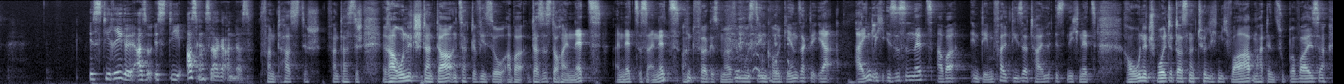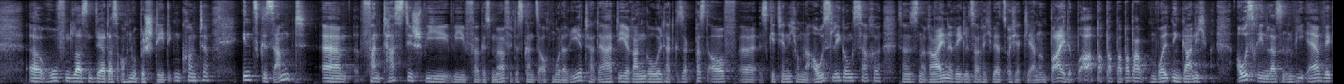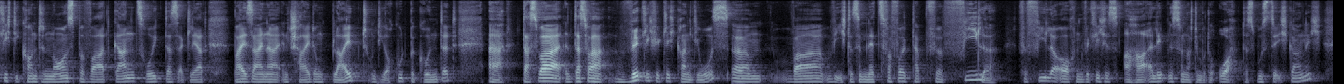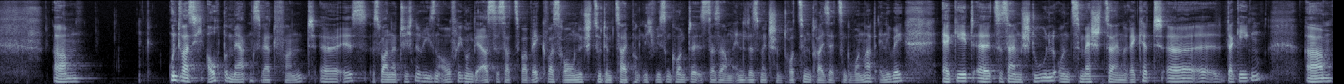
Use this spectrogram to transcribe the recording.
ist die Regel, also ist die Ausgangslage anders. Fantastisch, fantastisch. Raonic stand da und sagte, wieso, aber das ist doch ein Netz ein Netz ist ein Netz und Fergus Murphy musste ihn korrigieren, sagte, ja, eigentlich ist es ein Netz, aber in dem Fall dieser Teil ist nicht Netz. Raonic wollte das natürlich nicht wahrhaben, hat den Supervisor äh, rufen lassen, der das auch nur bestätigen konnte. Insgesamt ähm, fantastisch, wie, wie Fergus Murphy das Ganze auch moderiert hat. Er hat die hier rangeholt, hat gesagt, passt auf, äh, es geht hier nicht um eine Auslegungssache, sondern es ist eine reine Regelsache, ich werde es euch erklären. Und beide bah, bah, bah, wollten ihn gar nicht ausreden lassen. Und wie er wirklich die Kontenance bewahrt, ganz ruhig das erklärt, bei seiner Entscheidung bleibt und die auch gut begründet. Äh, das war, das war wirklich, wirklich grandios. Ähm, war, wie ich das im Netz verfolgt habe, für viele, für viele auch ein wirkliches Aha-Erlebnis, so nach dem Motto, oh, das wusste ich gar nicht. Ähm, und was ich auch bemerkenswert fand, äh, ist, es war natürlich eine Riesenaufregung. Der erste Satz war weg. Was Raonic zu dem Zeitpunkt nicht wissen konnte, ist, dass er am Ende des Matches schon trotzdem drei Sätzen gewonnen hat. Anyway, er geht äh, zu seinem Stuhl und smasht sein Racket äh, dagegen. Ähm,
